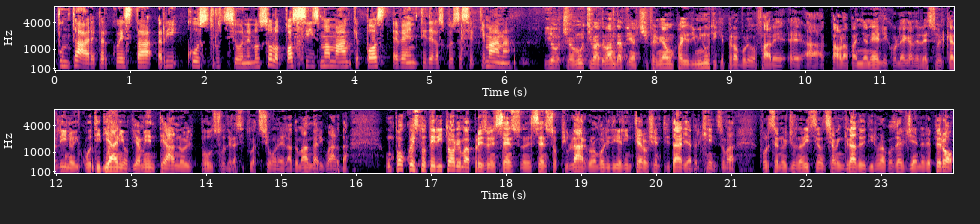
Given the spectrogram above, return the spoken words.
puntare per questa ricostruzione, non solo post sisma ma anche post eventi della scorsa settimana. Io c'è un'ultima domanda, prima ci fermiamo un paio di minuti che però volevo fare eh, a Paola Pagnanelli, collega del Resto del Carlino. I quotidiani ovviamente hanno il polso della situazione, la domanda riguarda un po' questo territorio ma preso senso, nel senso più largo, non voglio dire l'intero centro Italia perché insomma forse noi giornalisti non siamo in grado di dire una cosa del genere, però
